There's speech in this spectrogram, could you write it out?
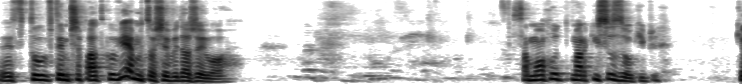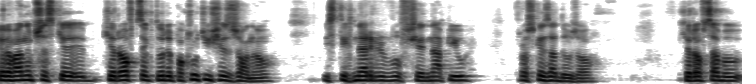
w, tu, w tym przypadku wiemy, co się wydarzyło. Samochód marki Suzuki, kierowany przez kierowcę, który pokłócił się z żoną i z tych nerwów się napił troszkę za dużo. Kierowca był,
